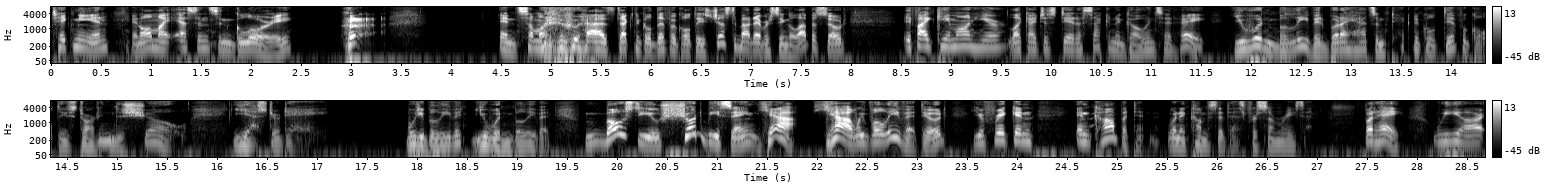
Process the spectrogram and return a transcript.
take me in in all my essence and glory. and someone who has technical difficulties just about every single episode. If I came on here like I just did a second ago and said, "Hey, you wouldn't believe it, but I had some technical difficulties starting the show yesterday." Would you believe it? You wouldn't believe it. Most of you should be saying, yeah, yeah, we believe it, dude. You're freaking incompetent when it comes to this for some reason. But hey, we are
